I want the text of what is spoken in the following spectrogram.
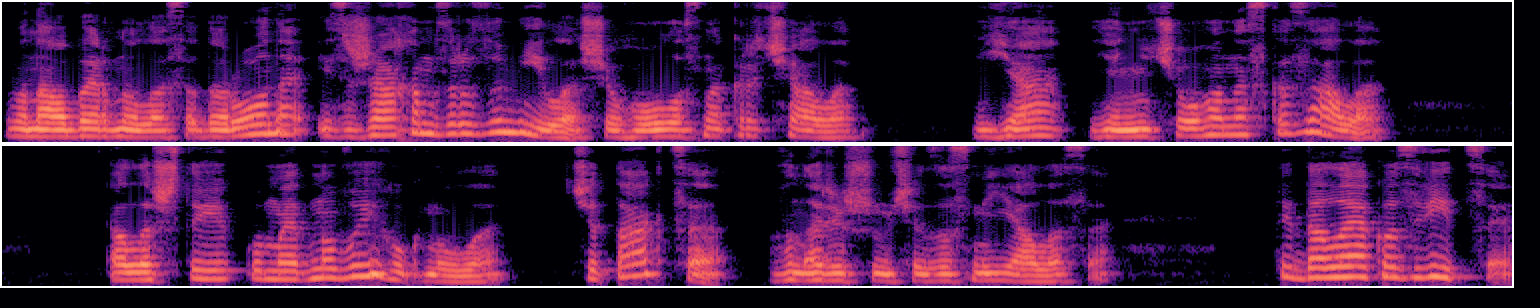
Вона обернулася до Рона і з жахом зрозуміла, що голосно кричала Я, я нічого не сказала. Але ж ти кумедно вигукнула. Чи так це? Вона рішуче засміялася. Ти далеко звідси,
